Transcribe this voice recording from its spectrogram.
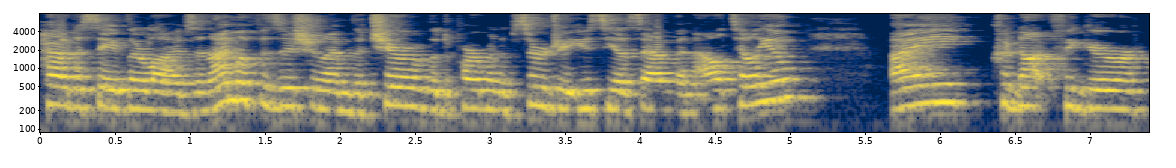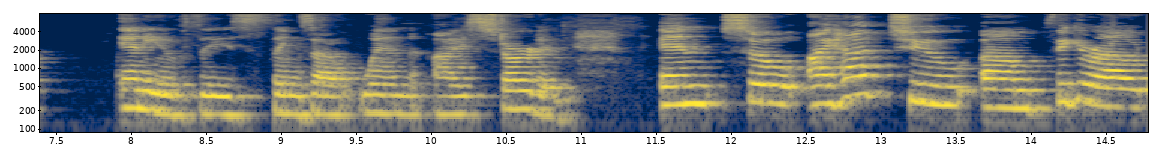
how to save their lives. And I'm a physician, I'm the chair of the Department of Surgery at UCSF, and I'll tell you, I could not figure any of these things out when I started. And so I had to um, figure out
